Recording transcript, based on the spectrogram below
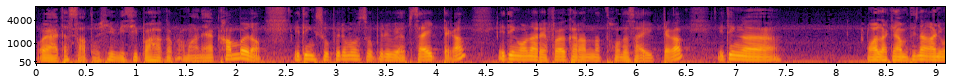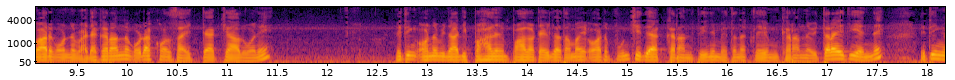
ඔයාට සතුෂි විසි පහක ප්‍රමාණයක් කම්බනවා ඉතින් සුපිරිම සුපිරි වෙබ්සයිට් එක ඉතින් ඕන රෙෆර් කරන්නත් හොඳ සයිට් එක ඉතින් ඔයාලා කැමති නම් අනිවාර්යෙන් ඔන්න වැඩ කරන්න ගොඩක් හොඳ සයිට් එකක් යාළුවනේ. ඉතින් ඔන්න විනාඩි 15න් 15ට ඇවිල්ලා තමයි ඔයාට පුංචි දෙයක් කරන්න තියෙන්නේ. මෙතන ක්ලේම් කරන්න විතරයි තියෙන්නේ. ඉතින්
